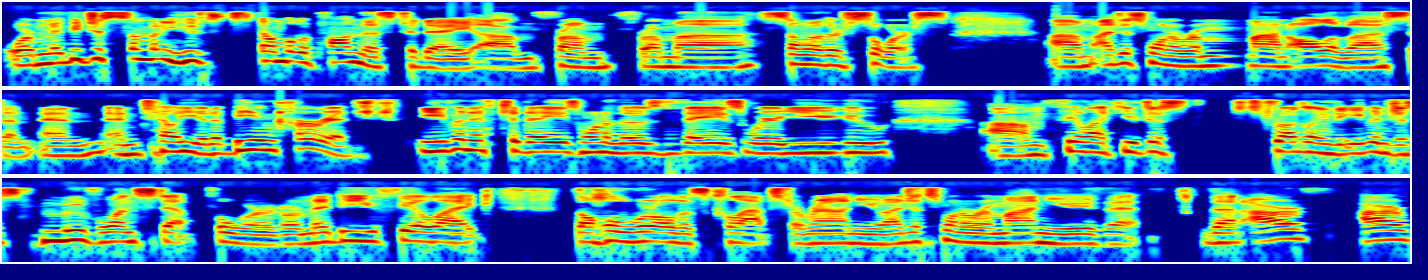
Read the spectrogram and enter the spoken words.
or maybe just somebody who stumbled upon this today um, from from uh, some other source, um, I just want to remind all of us and and and tell you to be encouraged, even if today is one of those days where you um, feel like you're just struggling to even just move one step forward, or maybe you feel like the whole world has collapsed around you. I just want to remind you that that our our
